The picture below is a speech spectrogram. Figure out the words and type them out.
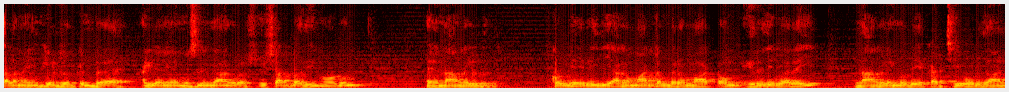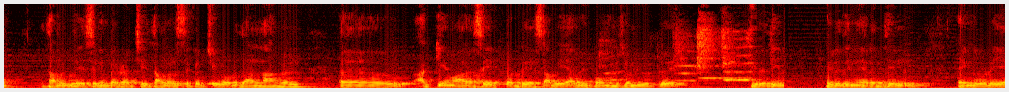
தலைமையின் கீழ் இருக்கின்ற அகில இந்திய முஸ்லிம் காங்கிரஸ் ரிஷாட் பதினோடும் நாங்கள் கொள்கை ரீதியாக மாற்றம் பெற மாட்டோம். இறுதி வரை நாங்கள் எங்களுடைய கட்சியோடு தான் தமிழ் பேசுகின்ற கட்சி தமிழரசு கட்சிகளோடு தான் நாங்கள் அக்கியமாக செயற்பட்டு சபையை அமைப்போம் என்று சொல்லிவிட்டு இறுதி இறுதி நேரத்தில் எங்களுடைய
